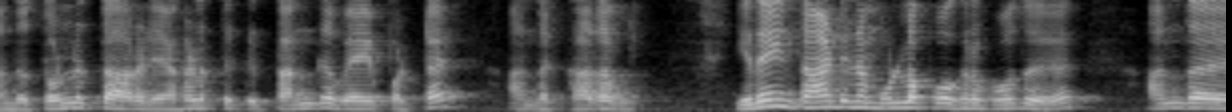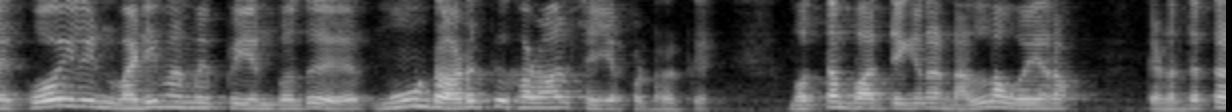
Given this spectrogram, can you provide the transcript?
அந்த தொண்ணூத்தாறு அடி அகலத்துக்கு தங்க வேயப்பட்ட அந்த கதவு. இதையும் தாண்டி நம்ம உள்ளே போகிற போது அந்த கோயிலின் வடிவமைப்பு என்பது மூன்று அடுக்குகளால் செய்யப்பட்டிருக்கு. மொத்தம் பார்த்தீங்கன்னா நல்ல உயரம். கிட்டத்தட்ட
